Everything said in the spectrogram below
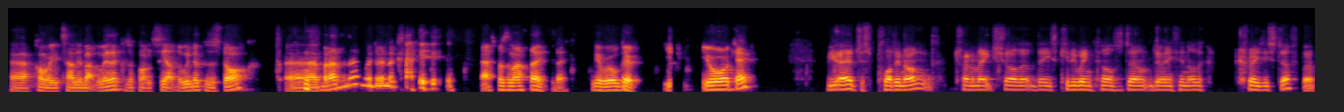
Uh, I can't really tell you about the weather because I can't see out the window because it's dark. Uh, but other than that, we're doing okay. that was a nice day today. Yeah, we're all good. You, you all okay? Yeah, just plodding on, trying to make sure that these kiddie winkles don't do anything other crazy stuff. But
